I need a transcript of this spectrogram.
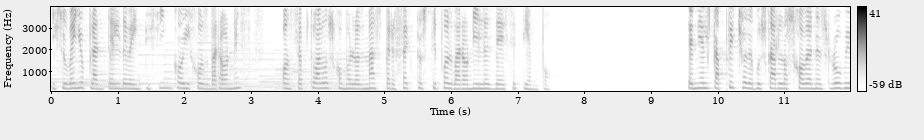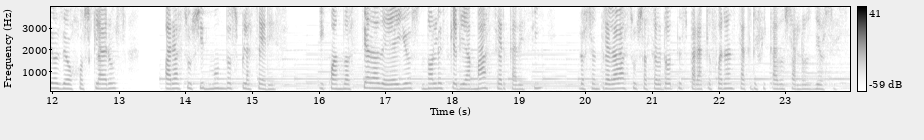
y su bello plantel de 25 hijos varones, conceptuados como los más perfectos tipos varoniles de ese tiempo. Tenía el capricho de buscar los jóvenes rubios de ojos claros para sus inmundos placeres, y cuando hastiada de ellos no les quería más cerca de sí, los entregaba a sus sacerdotes para que fueran sacrificados a los dioses.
